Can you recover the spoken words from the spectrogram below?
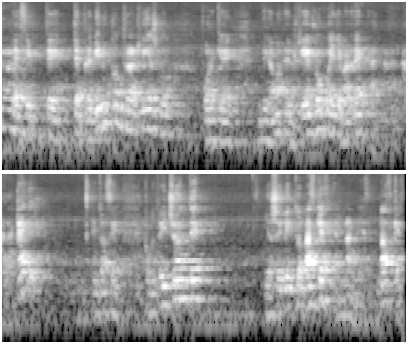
Claro. Es decir, te, te previenen contra el riesgo porque, digamos, el riesgo puede llevarte a, a- a la calle. Entonces, como te he dicho antes, yo soy Víctor Vázquez Hernández. Vázquez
